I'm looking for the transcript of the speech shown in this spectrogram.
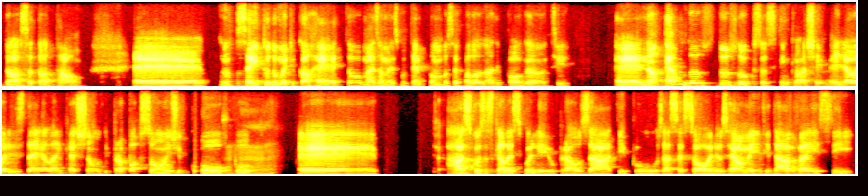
Nossa, total. É, não sei, tudo muito correto, mas ao mesmo tempo, como você falou, nada empolgante. É, não, é um dos, dos looks assim que eu achei melhores dela em questão de proporções, de corpo, Uhum. é, as coisas que ela escolheu para usar, tipo os acessórios, realmente dava esse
